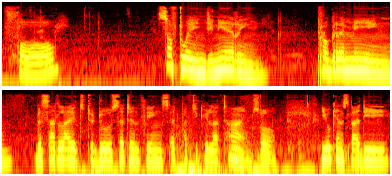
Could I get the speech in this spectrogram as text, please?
for software engineering, programming the satellite to do certain things at particular times. So you can study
